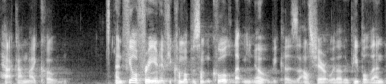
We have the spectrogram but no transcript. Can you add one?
hack on my code. And feel free, and if you come up with something cool, let me know because I'll share it with other people then.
